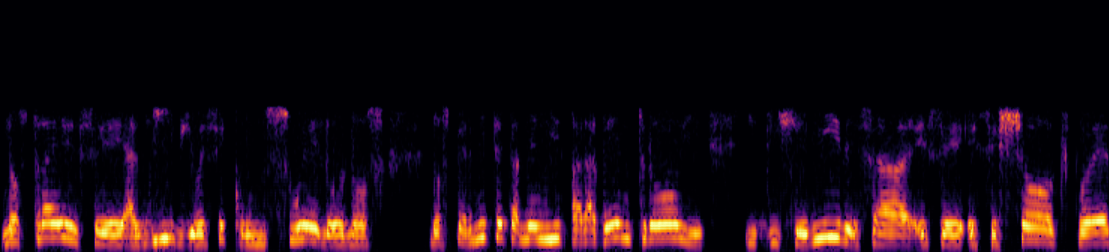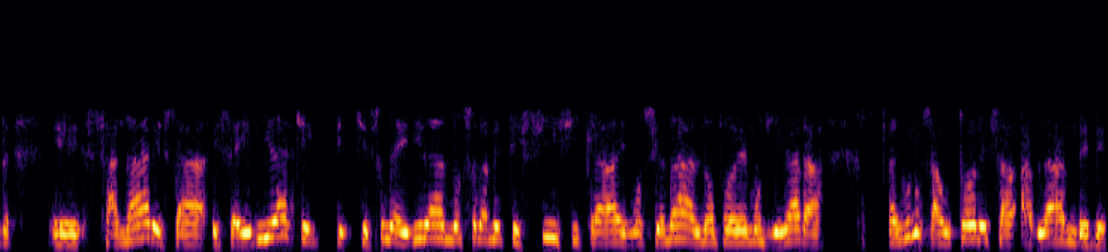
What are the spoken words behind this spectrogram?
nos trae ese alivio, ese consuelo, nos, nos permite también ir para adentro y, y digerir esa, ese, ese shock, poder eh, sanar esa, esa herida que, es una herida no solamente física, emocional, no podemos llegar a... Algunos autores hablan de,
